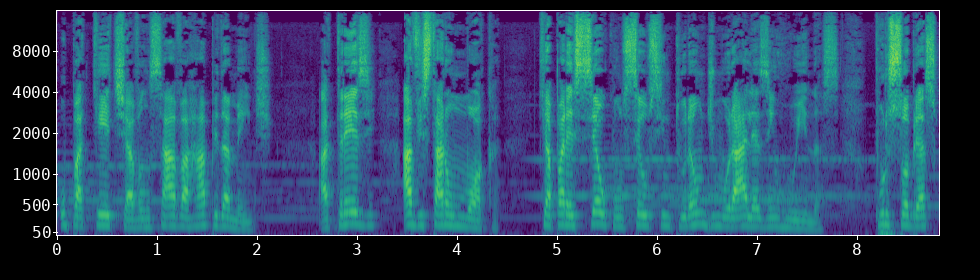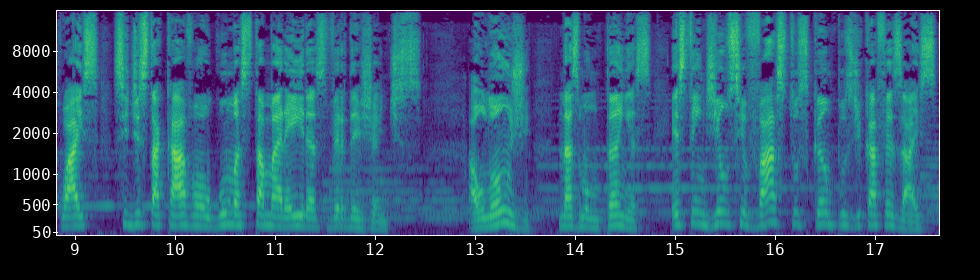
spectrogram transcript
o paquete avançava rapidamente. A 13 avistaram Moca, que apareceu com seu cinturão de muralhas em ruínas, por sobre as quais se destacavam algumas tamareiras verdejantes. Ao longe, nas montanhas, estendiam-se vastos campos de cafezais.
